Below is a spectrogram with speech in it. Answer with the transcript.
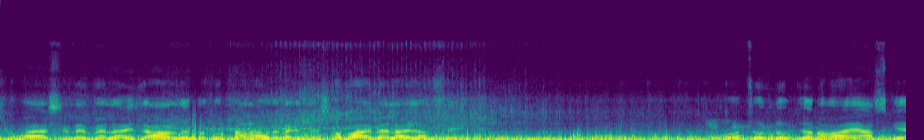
সবাই আসলে মেলায় যাওয়ার জন্য খুব তাড়াহুড়ো লাগছে, সবাই মেলায় যাচ্ছে। প্রচুর লোকজন হয়। আজকে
